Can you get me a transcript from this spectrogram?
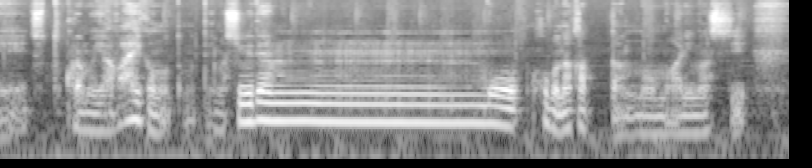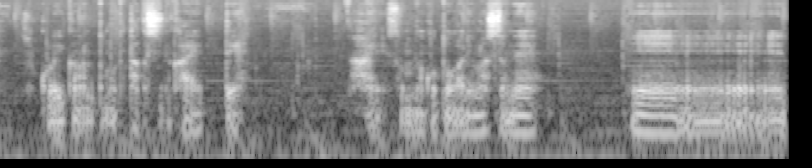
えー、ちょっとこれもやばいかもと思って、まあ、終電もほぼなかったのもありますし、ちょこれいかんと思ってタクシーで帰って、はい、そんなことがありましたね。え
